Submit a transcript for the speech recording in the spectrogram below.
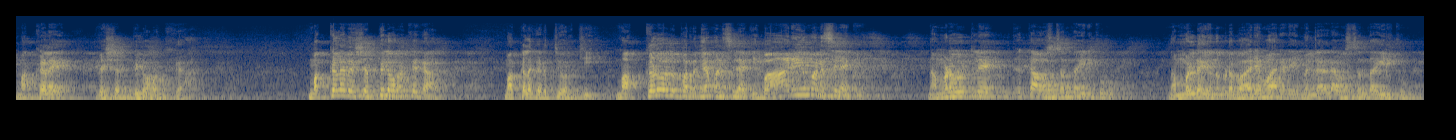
മക്കളെ വിശപ്പിൽ ഉറക്കുക. മക്കളെ വിശപ്പിൽ ഉറക്കുക. മക്കളെ കിടത്തി ഉറക്കി. മക്കളും അത് പറഞ്ഞാൽ മനസ്സിലാക്കി. ഭാര്യയും മനസ്സിലാക്കി. നമ്മുടെ വീട്ടിലെ ഇതൊക്കെ അവസ്ഥ എന്തായിരിക്കും? നമ്മളുടെയും നമ്മുടെ ഭാര്യമാരുടെയും എല്ലാവരുടെ അവസ്ഥ എന്തായിരിക്കും?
